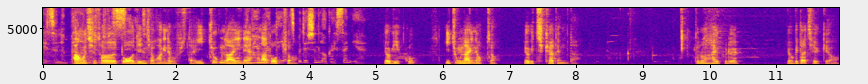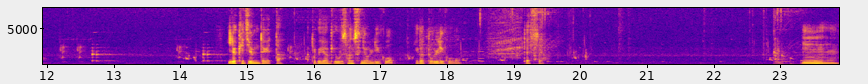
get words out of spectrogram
It's an 방어 abandoned 시설 또 어디인지. 확인해 봅시다. 이쪽 라인에 하나도 없죠. 여기 있고 이쪽 라인에 없죠. 여기 지켜야 됩니다. 드론 하이브를 여기다 지을게요. 이렇게 지으면 되겠다. 그리고 여기 우선순위 올리고 이것도 올리고 됐어요. 음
